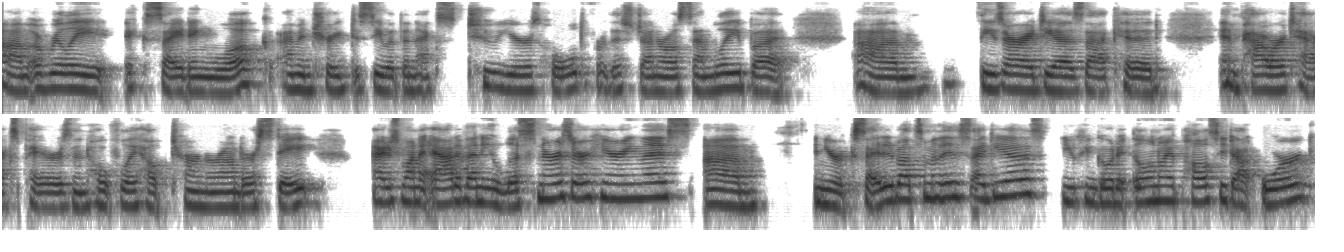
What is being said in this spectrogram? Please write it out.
um, a really exciting look. I'm intrigued to see what the next two years hold for this General Assembly, but um, these are ideas that could empower taxpayers and hopefully help turn around our state. I just want to add if any listeners are hearing this um, and you're excited about some of these ideas, you can go to illinoispolicy.org,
